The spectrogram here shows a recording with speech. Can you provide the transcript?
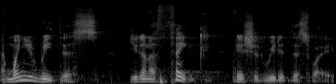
And when you read this, you're going to think it should read it this way.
